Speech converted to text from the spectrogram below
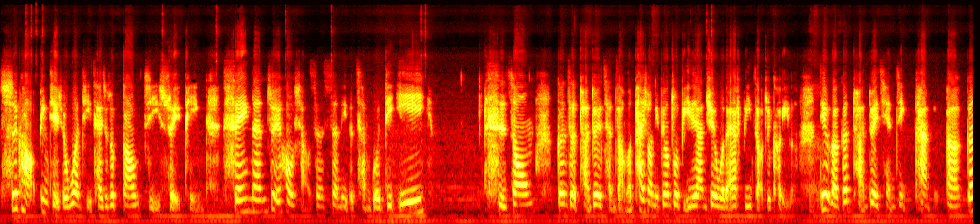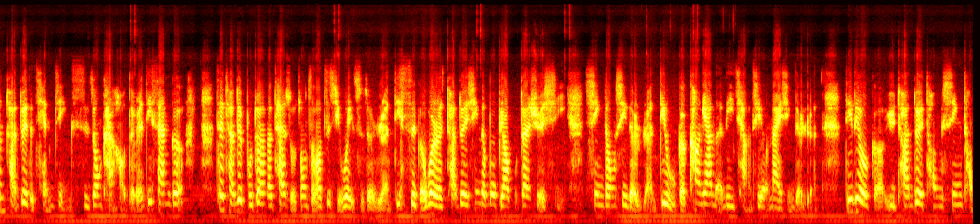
思考并解决问题才叫做高级水平。谁能最后享胜胜利的成果？第一。始终跟着团队成长的泰雄，你不用做比例你觉我的 FB 找就可以了。第二个，跟团队前进，呃，跟团队的前景始终看好的人。第三个，在团队不断的探索中找到自己位置的人。第四个，为了团队新的目标不断学习新东西的人。第五个，抗压能力强且有耐心的人。第六个，与团队同心同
